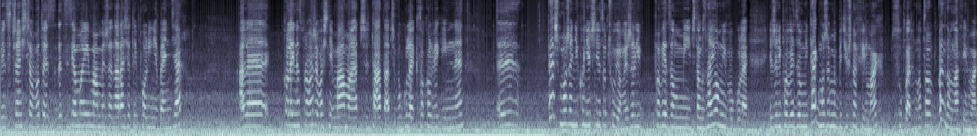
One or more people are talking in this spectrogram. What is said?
Więc częściowo to jest decyzja mojej mamy, że na razie tej poli nie będzie. Ale kolejna sprawa, że właśnie mama, czy tata, czy w ogóle ktokolwiek inny yy, też może niekoniecznie to czują. Jeżeli powiedzą mi, czy tam znajomi w ogóle, jeżeli powiedzą mi tak, możemy być już na filmach, super, no to będą na filmach.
